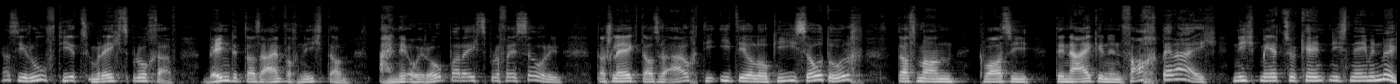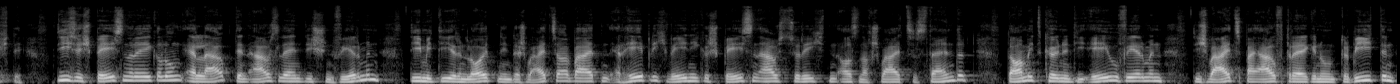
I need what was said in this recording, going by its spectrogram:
Ja, sie ruft hier zum Rechtsbruch auf. Wendet das einfach nicht an. Eine Europarechtsprofessorin. Da schlägt also auch die Ideologie so durch, dass man quasi den eigenen Fachbereich nicht mehr zur Kenntnis nehmen möchte. Diese Spesenregelung erlaubt den ausländischen Firmen die mit ihren Leuten in der Schweiz arbeiten, erheblich weniger Spesen auszurichten als nach Schweizer Standard. Damit können die EU-Firmen die Schweiz bei Aufträgen unterbieten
